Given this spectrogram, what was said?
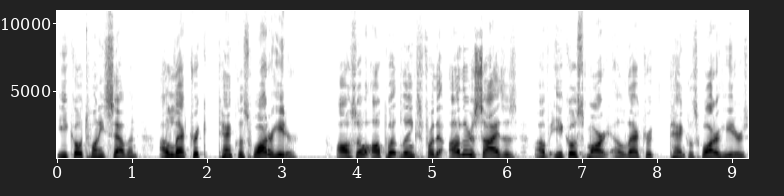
Eco 27 electric tankless water heater. Also, I'll put links for the other sizes of EcoSmart electric tankless water heaters,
